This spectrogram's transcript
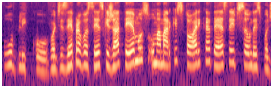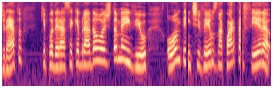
público. Vou dizer para vocês que já temos uma marca histórica desta edição da Expo Direto, que poderá ser quebrada hoje também, viu? Ontem tivemos, na quarta-feira,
